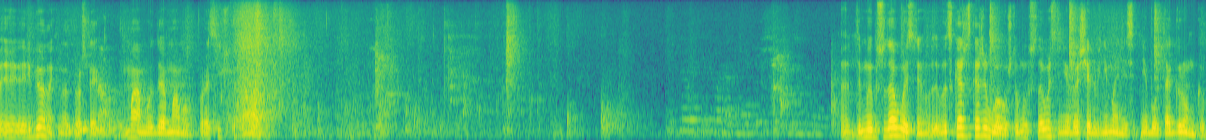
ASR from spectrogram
э, ребенок, надо просто маму, да, маму попросить, чтобы она Да мы бы с удовольствием. Вот скажи, скажи Вову, что мы бы с удовольствием не обращали внимания, если бы не было так громко.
